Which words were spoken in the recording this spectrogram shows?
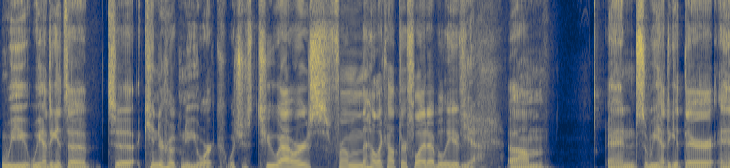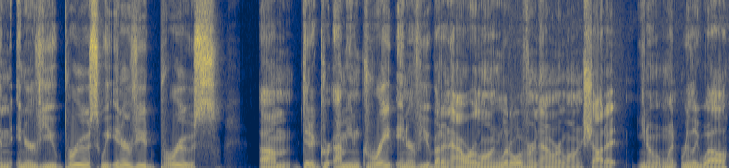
we we had to get to to Kinderhook, New York, which is two hours from the helicopter flight, I believe. Yeah. Um, And so we had to get there and interview Bruce. We interviewed Bruce. Um, did a, gr- I mean, great interview, about an hour long, little over an hour long. Shot it, you know, it went really well.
